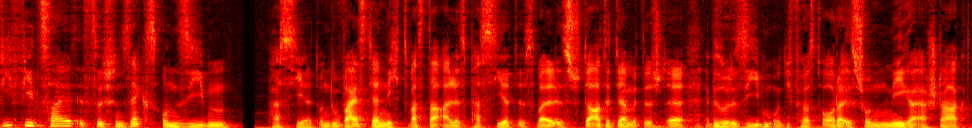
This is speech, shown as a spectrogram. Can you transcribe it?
wie viel Zeit ist zwischen 6 und 7 passiert? Und du weißt ja nicht, was da alles passiert ist, weil es startet ja mit der äh, Episode 7 und die First Order ist schon mega erstarkt.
